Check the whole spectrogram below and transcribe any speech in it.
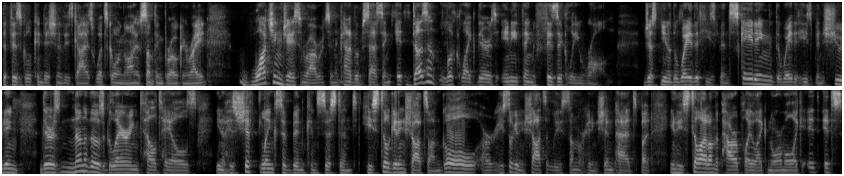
the physical condition of these guys, what's going on, is something broken, right? Watching Jason Robertson and kind of obsessing, it doesn't look like there's anything physically wrong just you know the way that he's been skating the way that he's been shooting there's none of those glaring telltales. You know his shift links have been consistent. He's still getting shots on goal or he's still getting shots at least. Some are hitting shin pads but you know he's still out on the power play like normal. Like it, it's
